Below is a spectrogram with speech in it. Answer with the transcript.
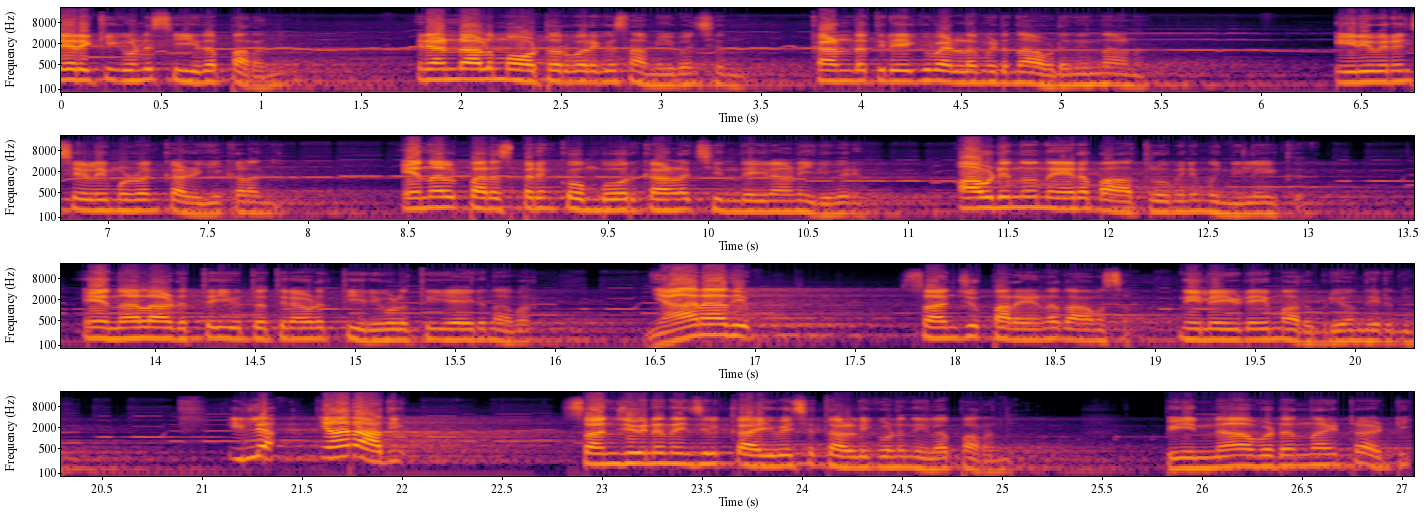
തിരക്കിക്കൊണ്ട് സീത പറഞ്ഞു. രണ്ടാളും മോട്ടോർ വരക്ക് സമീപം ചെന്നു. കണ്ടത്തിലേക്ക് വെള്ളമിടുന്ന അവിടെ നിന്നാണ്. ഇരുവരും ചെളി മുഴുവൻ കഴുകിക്കളഞ്ഞു എന്നാൽ പരസ്പരം കൊമ്പൂർക്കാനുള്ള ചിന്തയിലാണ് ഇരുവരും. അവിടെ നിന്ന് നേരെ ബാത്റൂമിന് മുന്നിലേക്ക്. എന്നാൽ അടുത്ത യുദ്ധത്തിൽ അവിടെ തിരികൊളുത്തുകയായിരുന്നു അവർ. ഞാനാദ്യം സഞ്ജു പറയേണ്ട താമസം നിലയുടെയും മറുപടി വന്നിരുന്നു. ഇല്ല ഞാൻ ആദ്യം സഞ്ജുവിനെ നെഞ്ചിൽ കൈവച്ച് തള്ളിക്കൊണ്ട് നില പറഞ്ഞു. പിന്നെ അവിടെ നിന്നായിട്ട് അടി.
